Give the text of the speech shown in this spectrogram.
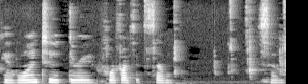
Okay, one, two, three, four, five, six, seven. Seven.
